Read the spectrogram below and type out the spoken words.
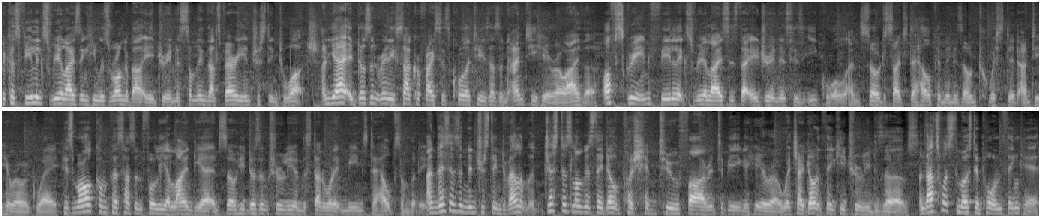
Because Felix realizing he was wrong about Adrien is something that's very interesting to watch. And yet, it doesn't really sacrifice his qualities as an anti-hero either. Off-screen, Felix realizes that Adrien is his equal, and so decides to help him in his own twisted anti-heroic way. His moral compass hasn't fully aligned yet, and so he doesn't truly understand what it means to help somebody. And this is an interesting development, just as long as they don't push him too far into being a hero, which I don't think he truly deserves. And that's what's the most important thing here.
